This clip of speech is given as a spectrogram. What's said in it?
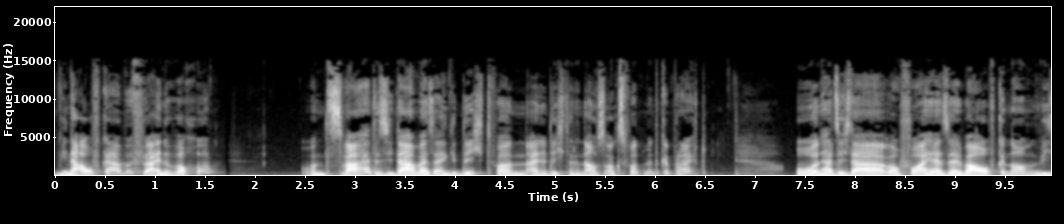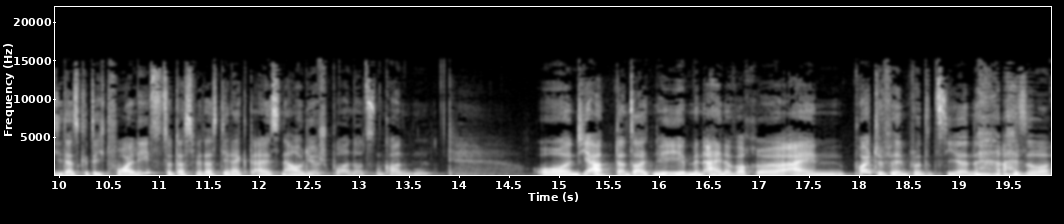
wie eine Aufgabe für eine Woche. Und zwar hatte sie damals ein Gedicht von einer Dichterin aus Oxford mitgebracht und hat sich da auch vorher selber aufgenommen, wie sie das Gedicht vorliest, sodass wir das direkt als eine Audiospur nutzen konnten. Und ja, dann sollten wir eben in einer Woche einen Poetry-Film produzieren. Also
